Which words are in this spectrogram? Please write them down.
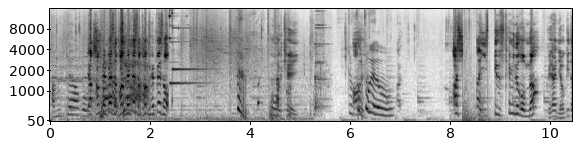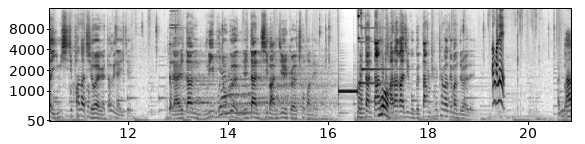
반패하고. 야 방패 뺏어 방패 뺏어 방패 뺏어 오케이 좀 아. 통통해 너무. 아씨 아이 새끼는 스태미너가 없나? 그냥 여기다 임시집 하나 지어야겠다 그냥 이제 야 일단 우리 부족은 일단 집 안 지을 거야 초반에 일단 땅 우와. 갈아가지고 그 땅 평평하게 만들어야 돼 아니 아,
